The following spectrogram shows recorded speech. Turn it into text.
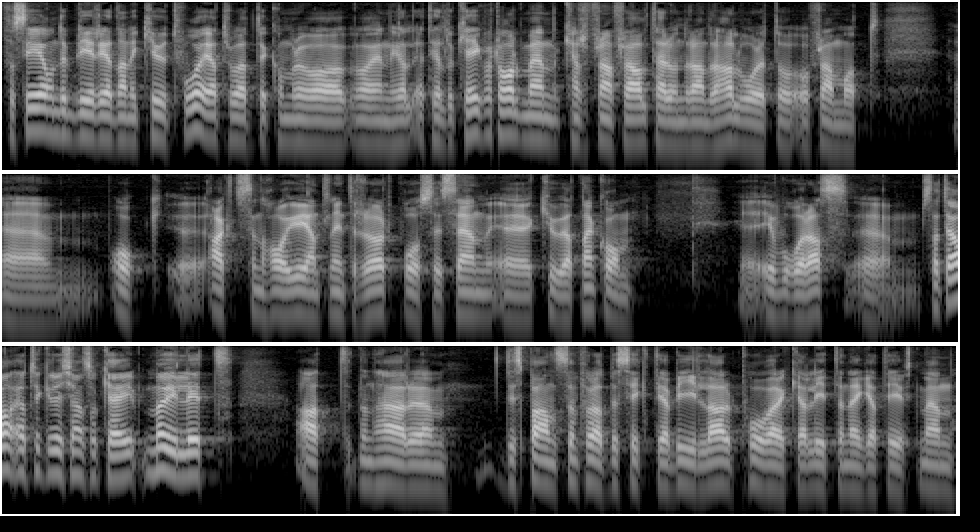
får se om det blir redan i Q2. Jag tror att det kommer att vara, en hel, ett helt okej kvartal, men kanske framför allt här under andra halvåret och, och framåt. Eh, och aktien har ju egentligen inte rört på sig sedan eh, Q1 kom eh, i våras. Ehm, så att ja, jag tycker det känns okej. Okay. Möjligt att den här dispensen för att besiktiga bilar påverkar lite negativt, men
